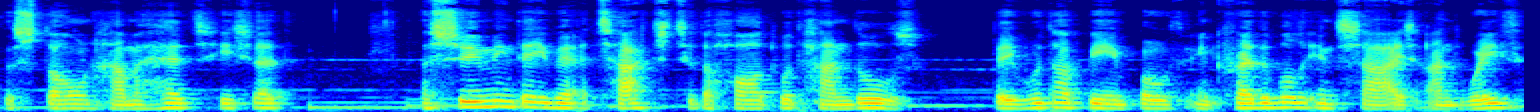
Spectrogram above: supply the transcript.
the stone hammerheads, he said. Assuming they were attached to the hardwood handles, they would have been both incredible in size and weight,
